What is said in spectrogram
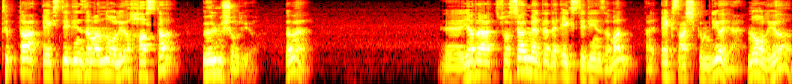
tıpta eks dediğin zaman ne oluyor? Hasta ölmüş oluyor. Değil mi? E, ya da sosyal medyada eks dediğin zaman hani eks aşkım diyor ya ne oluyor?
